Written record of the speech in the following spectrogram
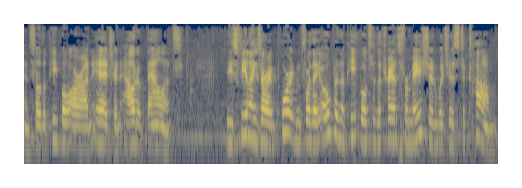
and so the people are on edge and out of balance. These feelings are important for they open the people to the transformation which is to come.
